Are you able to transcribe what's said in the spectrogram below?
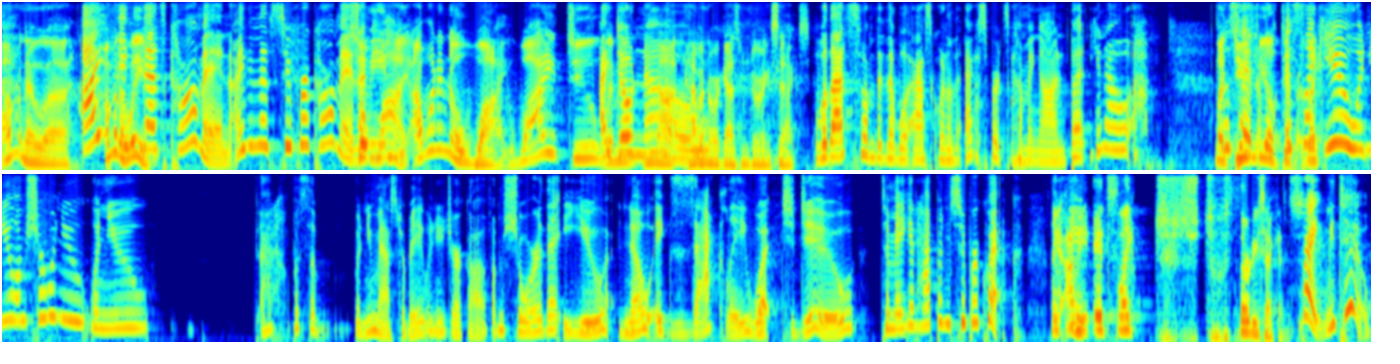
I'm going to uh I to think leave. that's common. I think that's super common. so I mean, why? I want to know why. Why do I women don't know. not have an orgasm during sex? Well, that's something that we'll ask one of the experts coming on. But you know, Like do you feel different? It's like, you when you. I'm sure when you when you. I What's the when you masturbate when you jerk off? I'm sure that you know exactly what to do to make it happen super quick. Like I you- mean, it's like 30 seconds. right? Me too.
